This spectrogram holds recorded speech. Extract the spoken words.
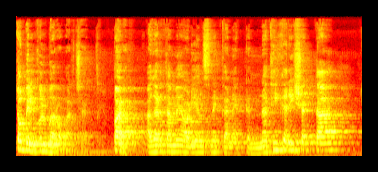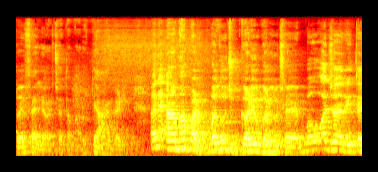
તો બિલકુલ બરોબર છે. પણ અગર તમે ઓડિયન્સને કનેક્ટ નથી કરી શકતા, તો એ ફેલ્યોર છે તમારું, ત્યાં આગળ. અને આમાં પણ બધું જ ગળ્યું ગળ્યું છે. બહુ જ રીતે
